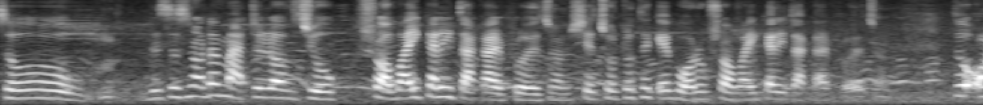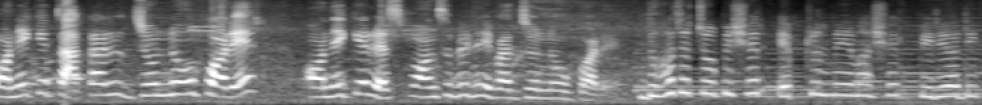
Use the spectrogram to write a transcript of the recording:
So this is not a matter of joke সবাইকারই টাকার প্রয়োজন। সে ছোট থেকে বড় সবাইকারই টাকার প্রয়োজন। তো অনেকে টাকার জন্যও করে, অনেকে রেসপন্সিবিলিটি নেবার জন্যও করে। দু হাজার চব্বিশের এপ্রিল মে মাসের পিরিয়ডিক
